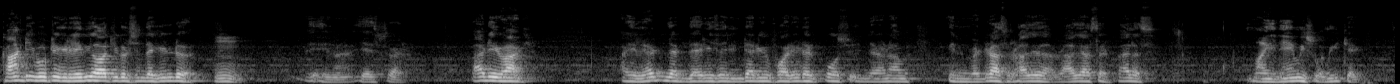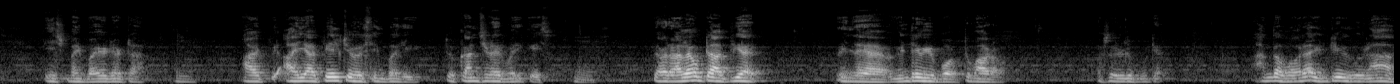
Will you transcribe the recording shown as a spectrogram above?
contributing review articles in the Hindu? ம் You know, yes, sir. What do you want? I learned that there is an interview for reader post in, the, in Madras Raja, Rajasar Palace. My name is omitted. It's my biodata. I, I appeal allowed to appear in the interview board tomorrow. சொல்லிட்டு போயிட்டேன் அங்கே போகிறேன் இன்டர்வியூக்கு நான்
